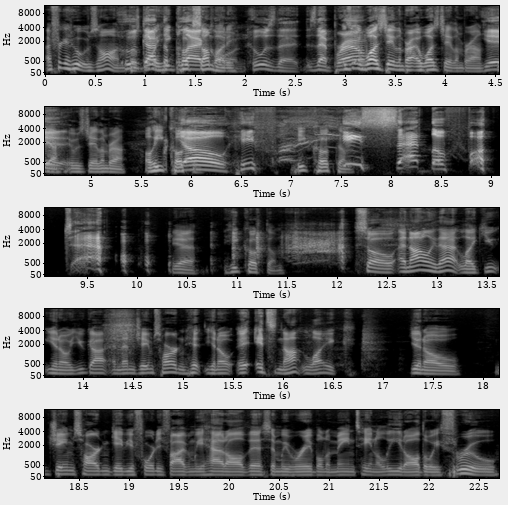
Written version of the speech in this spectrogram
i forget who it was on Who's got boy, the black somebody on? Who is that? Is that Brown? it was jaylen brown it was jaylen brown yeah. Yeah. it was jaylen brown oh he cooked him. Yo, he f- he cooked him he sat the fuck down. Yeah, he cooked them. So, and not only that, like you, you know, you got, and then James Harden hit. You know, it, it's not like, you know, James Harden gave you 45 and we had all this and we were able to maintain a lead all the way through,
